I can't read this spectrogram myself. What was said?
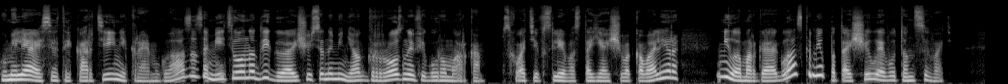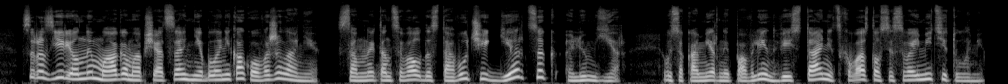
Умиляясь этой картине, краем глаза заметила надвигающуюся на меня грозную фигуру Марка. Схватив слева стоящего кавалера, Мила, моргая глазками, потащила его танцевать. С разъяренным магом общаться не было никакого желания. Со мной танцевал доставучий герцог Люмьер. Высокомерный павлин весь танец хвастался своими титулами.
